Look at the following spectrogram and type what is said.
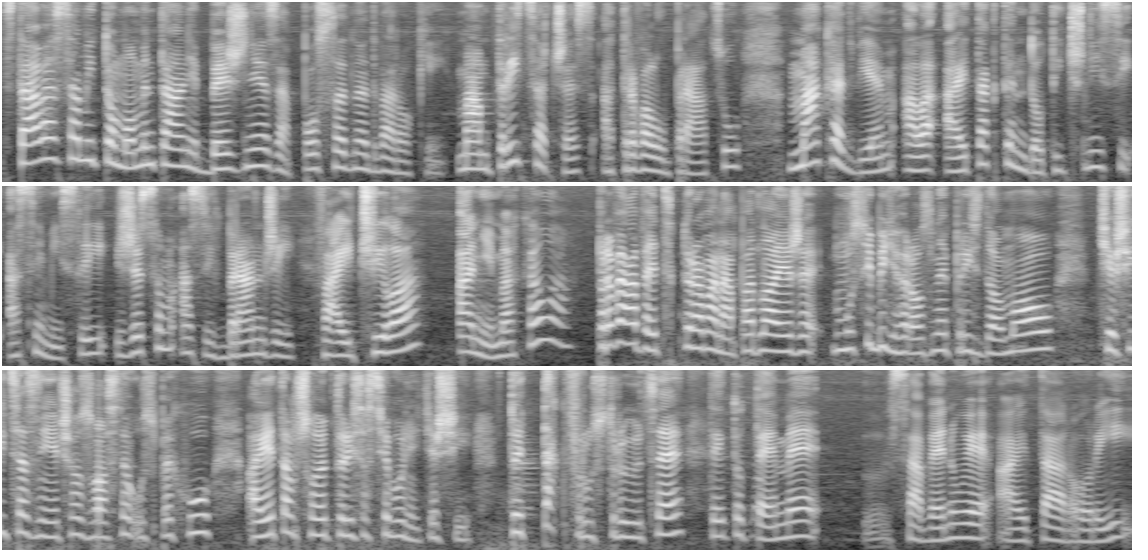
Stáva sa mi to momentálne bežne za posledné dva roky. Mám 36 a trvalú prácu, makať viem, ale aj tak ten dotyčný si asi myslí, že som asi v branži fajčila a nemakala? Prvá vec, ktorá ma napadla, je, že musí byť hrozné prísť domov, tešiť sa z niečoho, z vlastného úspechu a je tam človek, ktorý sa s tebou neteší. To je tak frustrujúce. Tejto téme sa venuje aj tá Rory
